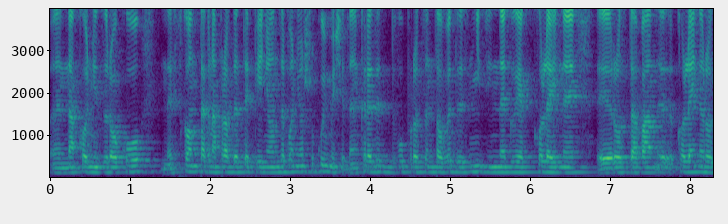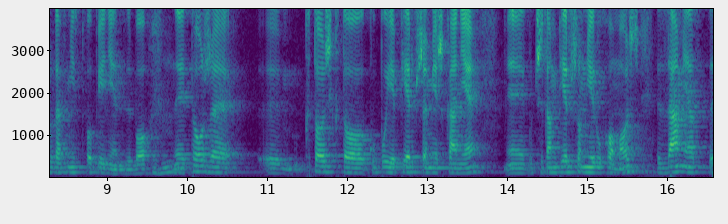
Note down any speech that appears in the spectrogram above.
e, na koniec roku, skąd tak naprawdę te pieniądze, bo nie oszukujmy się, ten kredyt dwuprocentowy to jest nic innego jak kolejny e, rozdawany, kolejne rozdawnictwo pieniędzy, bo mhm. E, to, że ktoś, kto kupuje pierwsze mieszkanie, czy tam pierwszą nieruchomość, zamiast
